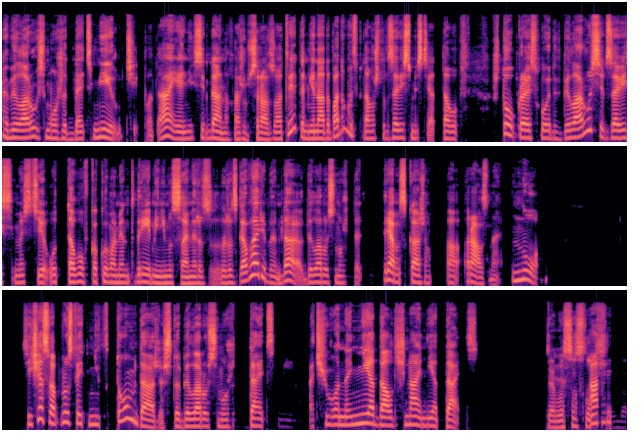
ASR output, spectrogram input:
Беларусь может дать миру, типа, да, я не всегда нахожу сразу ответы, мне надо подумать, потому что в зависимости от того, что происходит в Беларуси, в зависимости от того, в какой момент времени мы с вами раз, разговариваем, да, Беларусь может дать, прямо скажем, а, разное. Но сейчас вопрос стоит не в том даже, что Беларусь может дать миру, а чего она не должна не дать. Я вас услышал, да.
